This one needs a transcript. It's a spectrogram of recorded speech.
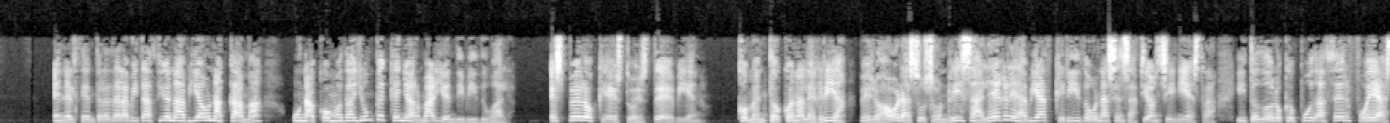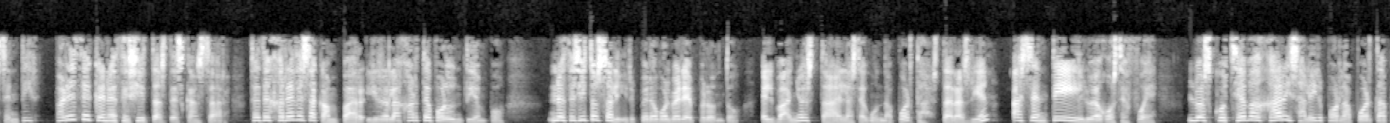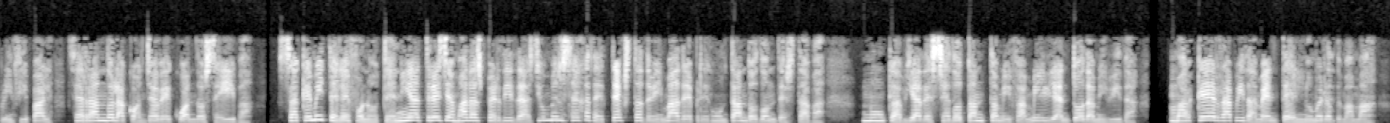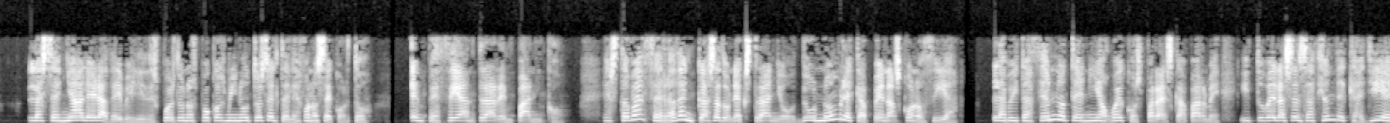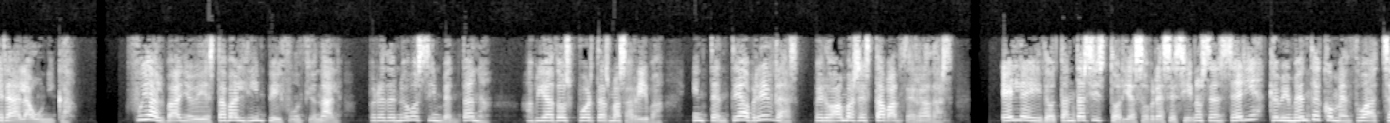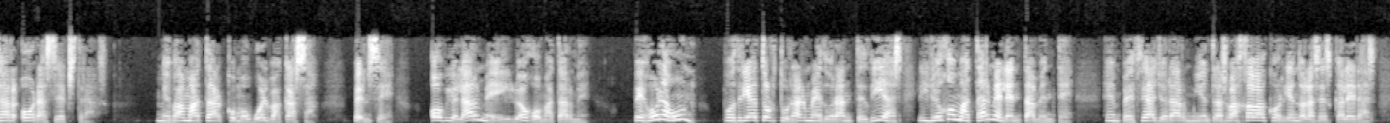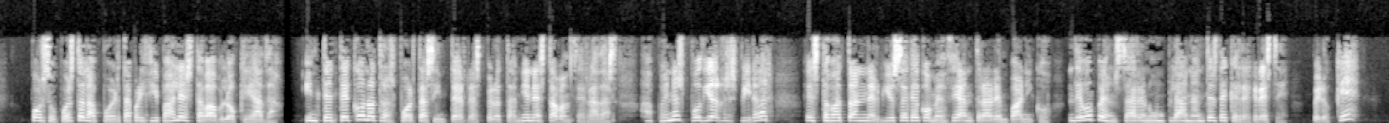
En el centro de la habitación había una cama, una cómoda y un pequeño armario individual. Espero que esto esté bien, comentó con alegría, pero ahora su sonrisa alegre había adquirido una sensación siniestra, y todo lo que pude hacer fue asentir. Parece que necesitas descansar. Te dejaré desacampar y relajarte por un tiempo. Necesito salir, pero volveré pronto. El baño está en la segunda puerta. ¿Estarás bien? Asentí y luego se fue. Lo escuché bajar y salir por la puerta principal, cerrándola con llave cuando se iba. Saqué mi teléfono. Tenía tres llamadas perdidas y un mensaje de texto de mi madre preguntando dónde estaba. Nunca había deseado tanto a mi familia en toda mi vida. Marqué rápidamente el número de mamá. La señal era débil y después de unos pocos minutos el teléfono se cortó. Empecé a entrar en pánico. Estaba encerrada en casa de un extraño, de un hombre que apenas conocía. La habitación no tenía huecos para escaparme y tuve la sensación de que allí era la única. Fui al baño y estaba limpio y funcional, pero de nuevo sin ventana. Había dos puertas más arriba. Intenté abrirlas, pero ambas estaban cerradas. He leído tantas historias sobre asesinos en serie que mi mente comenzó a echar horas extras. Me va a matar como vuelva a casa, pensé, o violarme y luego matarme. Peor aún, podría torturarme durante días y luego matarme lentamente. Empecé a llorar mientras bajaba corriendo las escaleras. Por supuesto, la puerta principal estaba bloqueada. Intenté con otras puertas internas, pero también estaban cerradas. Apenas podía respirar. Estaba tan nerviosa que comencé a entrar en pánico. Debo pensar en un plan antes de que regrese. ¿Pero qué?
